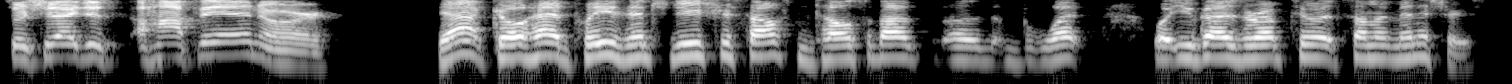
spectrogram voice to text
So should I just hop in or? Yeah, go ahead. Please introduce yourself and tell us about uh, what what you guys are up to at Summit Ministries.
